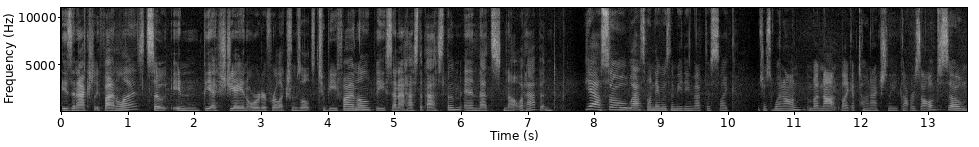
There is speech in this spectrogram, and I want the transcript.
isn't actually finalized. So, in the SGA, in order for election results to be final, the Senate has to pass them, and that's not what happened. Yeah, so last Monday was the meeting that this, like, just went on, but not like a ton actually got resolved. So,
